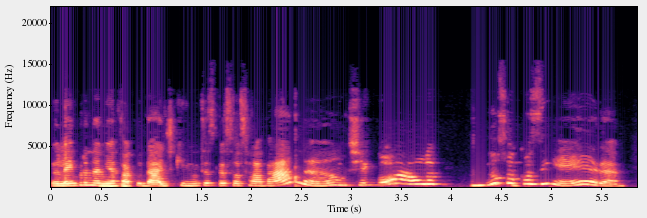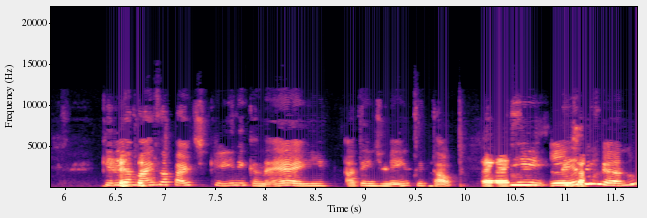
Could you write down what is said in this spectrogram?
Eu lembro na minha uhum. faculdade que muitas pessoas falavam: ah, não, chegou a aula, não sou cozinheira. Queria mais a parte clínica, né? E atendimento e tal. É, e lendo engano,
